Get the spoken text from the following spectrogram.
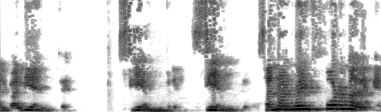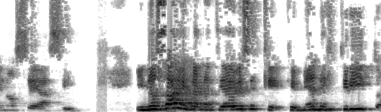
al, valiente, siempre, siempre. O sea, no, no hay forma de que no sea así. Y no sabes la cantidad de veces que, que me han escrito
